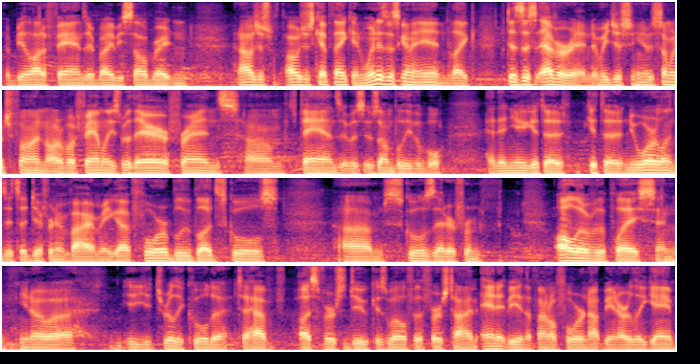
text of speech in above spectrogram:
there'd be a lot of fans. Everybody be celebrating. And I was just I was just kept thinking, when is this going to end? Like, does this ever end? And we just you know, it was so much fun. All of our families were there, friends, um, fans. It was it was unbelievable. And then you get to get to New Orleans. It's a different environment. You got four blue blood schools, um, schools that are from all over the place, and you know. Uh, it's really cool to, to have us versus Duke as well for the first time, and it being the Final Four, not being an early game.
